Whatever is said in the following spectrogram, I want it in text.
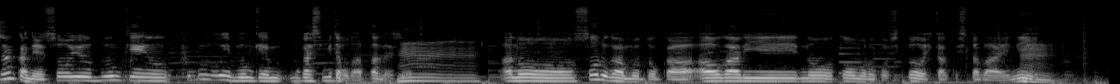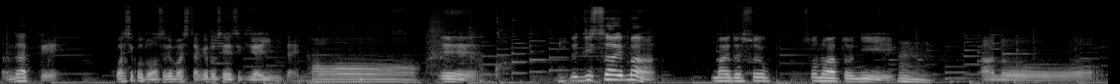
なんかねそういう文献を古い文献昔見たことあったんですよ、ん。あのソルガムとか青狩りのトウモロコシと比較した場合に、うん。なんだっけ詳しいこと忘れましたけど成績がいいみたいな、ああ。そえ。え？で実際まあ毎年そその後に、うん。あのー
